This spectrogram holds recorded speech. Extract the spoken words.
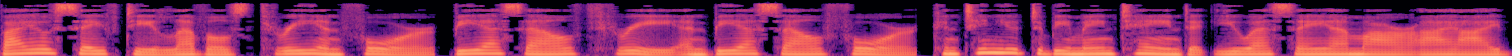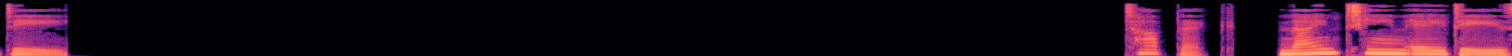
biosafety levels 3 and 4 BSL-3 and BSL-4 continued to be maintained at USAMRIID. Topic 1980s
